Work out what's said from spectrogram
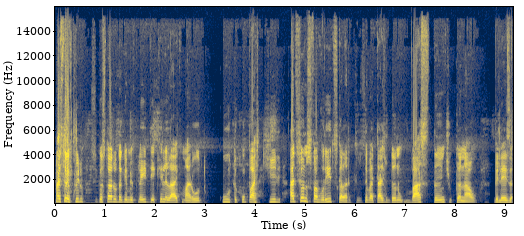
Mas tranquilo, se gostaram da gameplay, dê aquele like maroto, curta, compartilhe, adicione os favoritos, galera, que você vai estar tá ajudando bastante o canal, beleza?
